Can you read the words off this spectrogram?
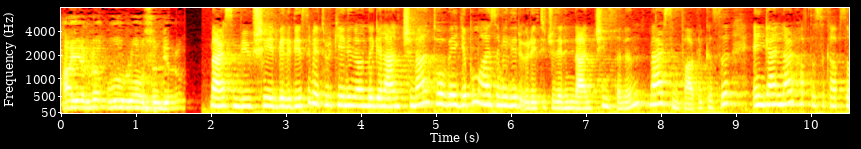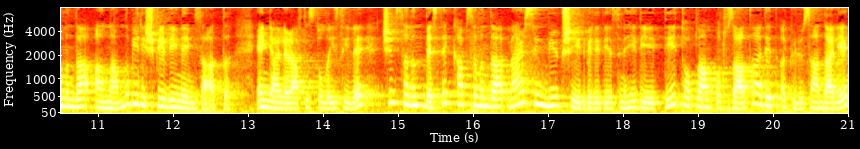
Hayırlı uğurlu olsun diyorum. Mersin Büyükşehir Belediyesi ve Türkiye'nin önde gelen çimento ve yapı malzemeleri üreticilerinden Çimsa'nın Mersin fabrikası Engeller Haftası kapsamında anlamlı bir işbirliğine imza attı. Engeller Haftası dolayısıyla Çimsa'nın destek kapsamında Mersin Büyükşehir Belediyesi'ne hediye ettiği toplam 36 adet akülü sandalye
